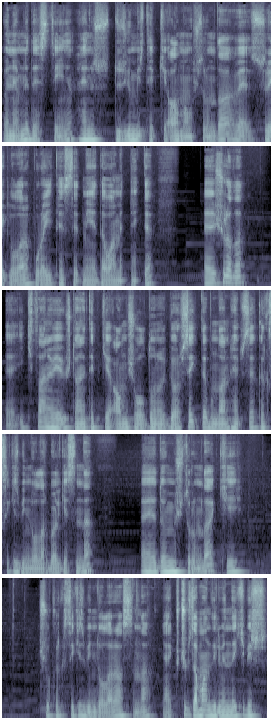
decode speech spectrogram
önemli desteğinin henüz düzgün bir tepki almamış durumda ve sürekli olarak burayı test etmeye devam etmekte. Ee, şurada e, iki tane veya üç tane tepki almış olduğunu görsek de bunların hepsi 48 bin dolar bölgesinden e, dönmüş durumda ki şu 48 bin doları aslında yani küçük zaman dilimindeki bir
